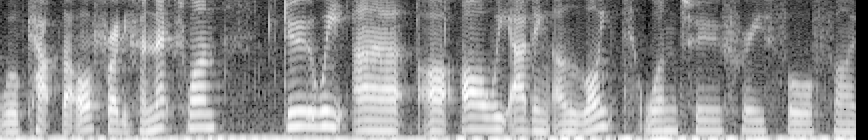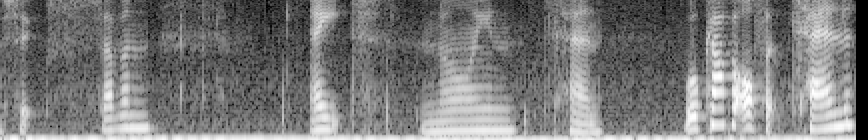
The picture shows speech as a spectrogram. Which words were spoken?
We'll cap that off, ready for next one. Do we, uh, are, are we adding a light? One, two, three, four, five, six, seven, eight, nine, ten. We'll cap it off at 10,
